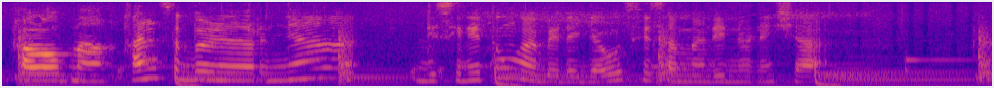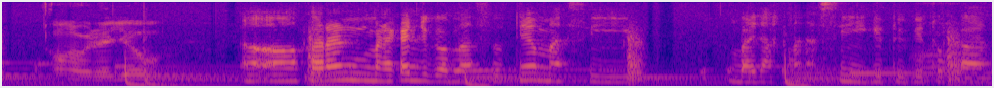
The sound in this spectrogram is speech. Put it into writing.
kalau makan sebenarnya di sini tuh nggak beda jauh sih sama di Indonesia Oh, nggak beda jauh. Eh, karena mereka juga maksudnya masih banyak nasi gitu-gitu kan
